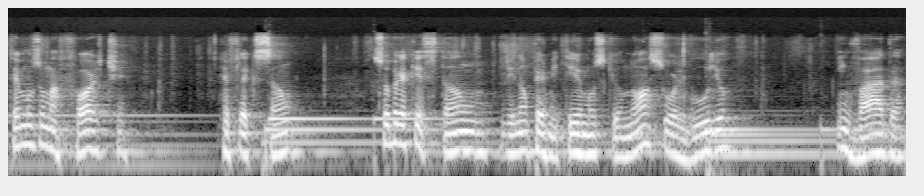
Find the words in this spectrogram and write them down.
temos uma forte reflexão sobre a questão de não permitirmos que o nosso orgulho invada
